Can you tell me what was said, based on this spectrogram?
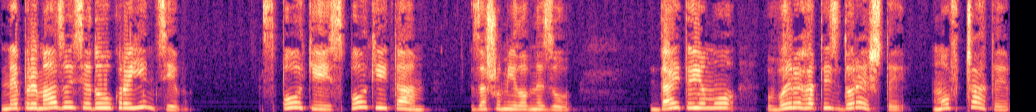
Не примазуйся до українців. Спокій, спокій там, зашуміло внизу. Дайте йому виригатись до решти, мовчати.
